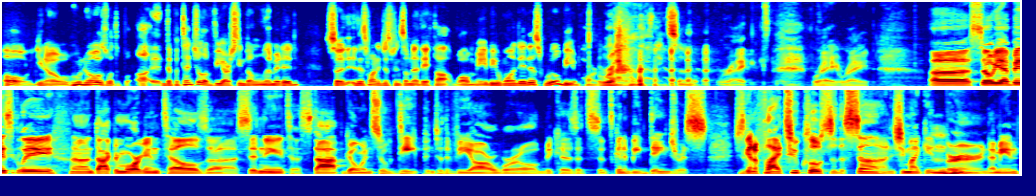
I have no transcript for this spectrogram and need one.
oh you know who knows what the uh, the potential of VR seemed unlimited. So this might have just been something that they thought, well, maybe one day this will be a part of Right. that kind of thing. So right, right, right. Uh, so yeah, basically, uh, Dr. Morgan tells uh, Sydney to stop going so deep into the VR world because it's it's going to be dangerous. She's going to fly too close to the sun and she might get burned. I mean,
